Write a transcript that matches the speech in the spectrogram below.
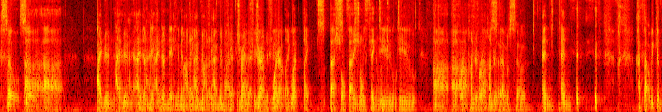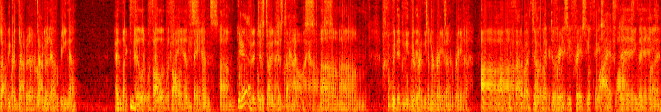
so so uh, I've been I've been I know Nick I know Nick have been I've been I've been trying, trying to figure out figure out like what like special special thing we can do uh, for a hundred for a hundredth episode and and I thought we could thought we could down an arena. And like fill it with all of the fans. Um, Yeah. could have just done just done my house. Um, um, we didn't need to rent an arena. Uh, we thought about doing like a crazy, crazy live thing, but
